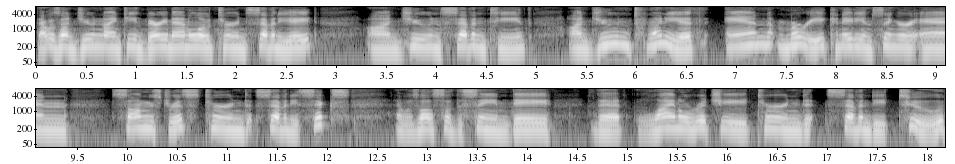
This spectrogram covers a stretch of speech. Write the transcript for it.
That was on June 19th. Barry Manilow turned 78 on June 17th. On June 20th, Anne Murray, Canadian singer and songstress, turned 76. It was also the same day that Lionel Richie turned 72.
